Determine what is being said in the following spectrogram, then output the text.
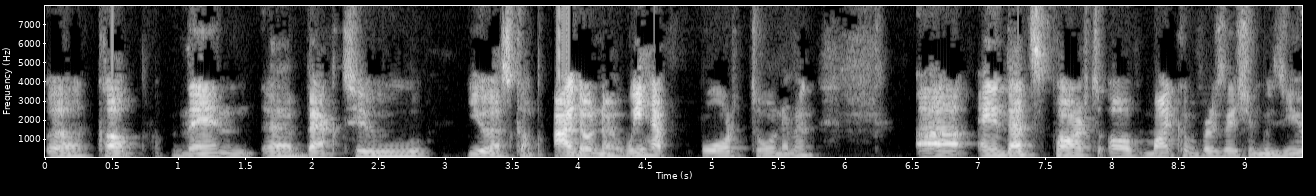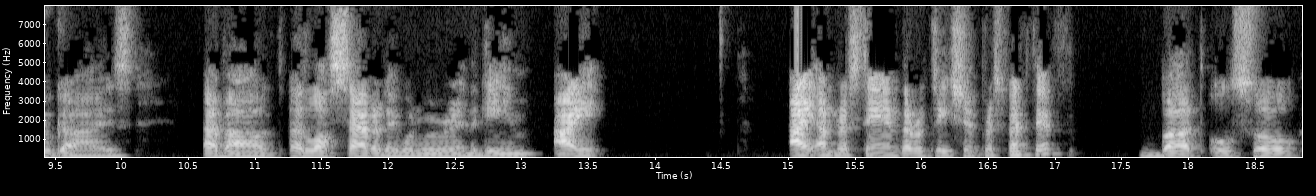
uh Cup, then uh, back to US Cup. I don't know. We have four tournament, uh, and that's part of my conversation with you guys about uh, last Saturday when we were in the game. I I understand the rotation perspective, but also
